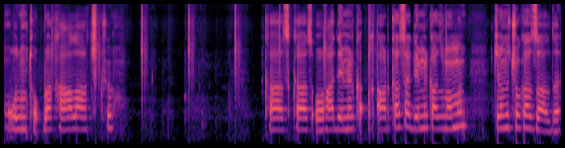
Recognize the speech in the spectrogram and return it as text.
Oğlum toprak hala çıkıyor. Kaz kaz. Oha demir ka- arkası demir kazmamın canı çok azaldı.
